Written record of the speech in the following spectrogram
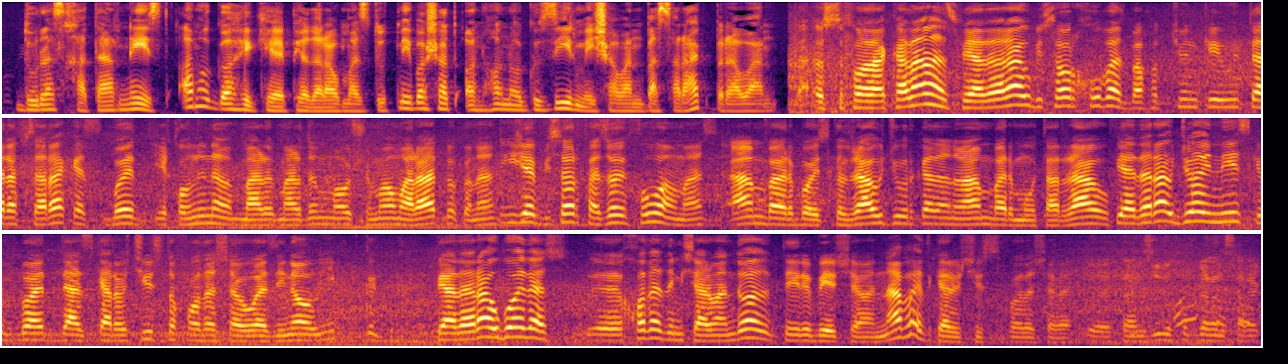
دور از خطر نیست اما گاهی که پیاده رو مسدود می باشد آنها ناگزیر می شوند به سرک بروند. استفاده کردن از پیاده رو بسیار خوب است بخاطر چون که او طرف سرک است باید این قانون مردم ما و شما مراعات بکنند اینجا بسیار فضای خوب هم است هم بر بایسکل رو جور کردن و هم بر موتر رو پیاده رو جای نیست که باید از کراچی استفاده شود و از اینا پیاده رو باید از خود از این شهروندا تیر بیر شود نباید کراچی استفاده شود تنظیم خوب کردن سرک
